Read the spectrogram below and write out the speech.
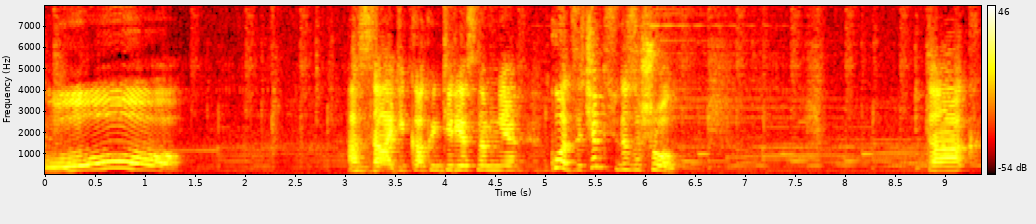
О! А сзади, как интересно мне. Кот, зачем ты сюда зашел? Так.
